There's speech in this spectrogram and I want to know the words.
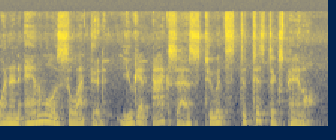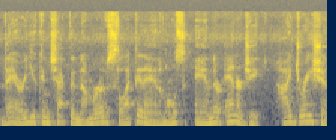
When an animal is selected, you get access to its statistics panel. There you can check the number of selected animals and their energy, hydration,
